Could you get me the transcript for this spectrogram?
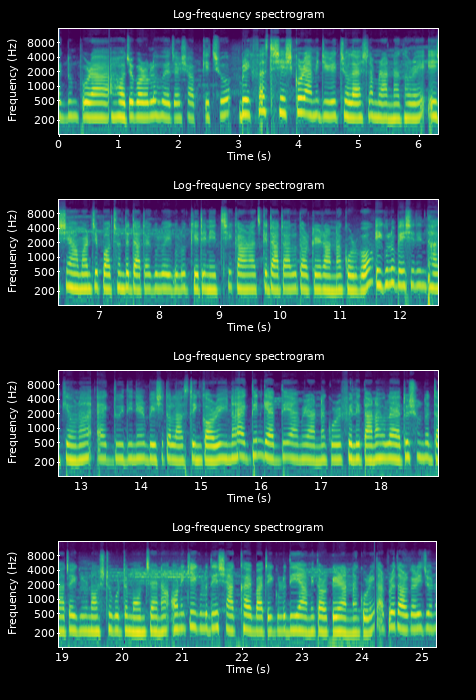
একদম পুরা হজবরল হয়ে যায় সব কিছু ব্রেকফাস্ট শেষ করে আমি ডিরেক্ট চলে আসলাম রান্নাঘরে। এসে আমার যে পছন্দের ডাটাগুলো, এগুলো কেটে নিচ্ছি। কারণ আজকে ডাটা আলু তরকারি রান্না করব। এগুলো বেশি দিন থাকেও না। এক দুই দিনের বেশি তো লাস্টিং করেই না। একদিন গ্যাপ দিয়ে আমি রান্না করে ফেলি। তা না হলে এত সুন্দর ডাটা এগুলো নষ্ট করতে মন চায় না। অনেকে এগুলো দিয়ে শাক খায় বাট এগুলো দিয়ে আমি তরকারি রান্না করি। তারপরে তরকারির জন্য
